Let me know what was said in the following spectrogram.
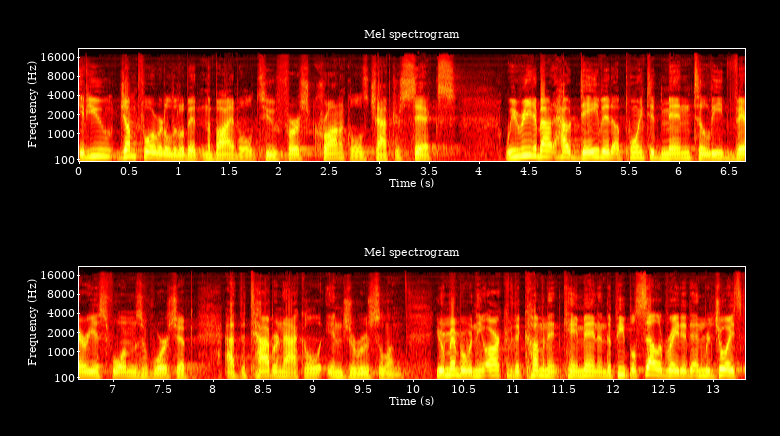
If you jump forward a little bit in the Bible to 1 Chronicles chapter 6, we read about how David appointed men to lead various forms of worship at the tabernacle in Jerusalem. You remember when the Ark of the Covenant came in and the people celebrated and rejoiced,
